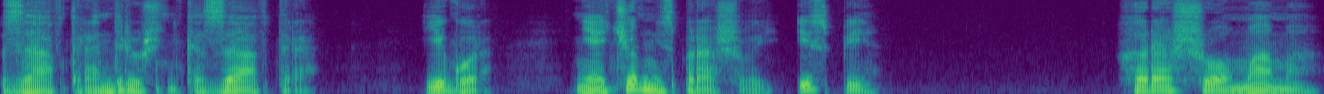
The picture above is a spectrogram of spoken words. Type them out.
«Завтра, Андрюшенька, завтра. Егор, ни о чем не спрашивай и спи». «Хорошо, мама»,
